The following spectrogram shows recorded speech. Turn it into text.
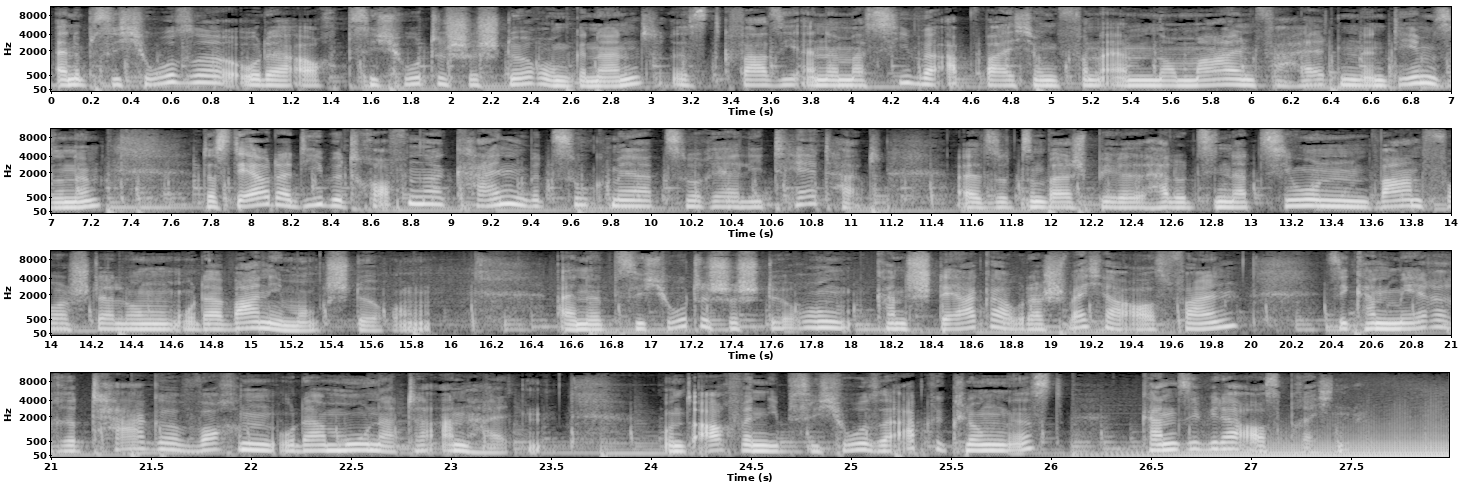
Eine Psychose oder auch psychotische Störung genannt, ist quasi eine massive Abweichung von einem normalen Verhalten in dem Sinne, dass der oder die Betroffene keinen Bezug mehr zur Realität hat. Also zum Beispiel Halluzinationen, Wahnvorstellungen oder Wahrnehmungsstörungen. Eine psychotische Störung kann stärker oder schwächer ausfallen. Sie kann mehrere Tage, Wochen oder Monate anhalten. Und auch wenn die Psychose abgeklungen ist, kann sie wieder ausbrechen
